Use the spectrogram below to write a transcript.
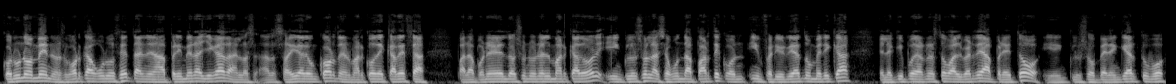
con uno menos. Gorka Guruceta en la primera llegada, a la salida de un córner, marcó de cabeza para poner el 2-1 en el marcador. Incluso en la segunda parte, con inferioridad numérica, el equipo de Ernesto Valverde apretó e incluso Berenguer tuvo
